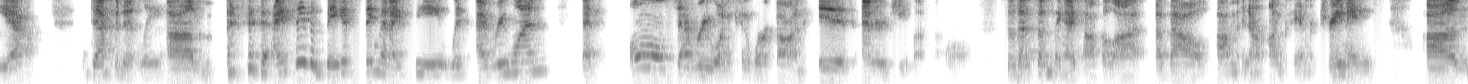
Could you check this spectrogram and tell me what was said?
Yeah, definitely. Um, I'd say the biggest thing that I see with everyone that almost everyone can work on is energy level. So that's something I talk a lot about um, in our on camera trainings. Um,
